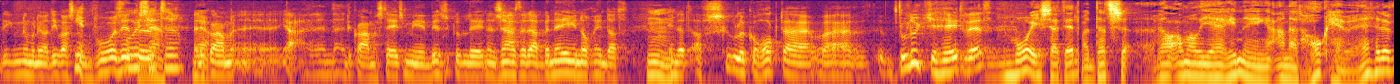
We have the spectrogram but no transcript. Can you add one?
die, noemde, dat, die was toen Ja, voorzitter. Voorzitter. En er Ja. kwamen, eh, ja, en er kwamen steeds meer businessclubleden. En zaten daar beneden nog in dat, Mm. in dat afschuwelijke hok daar waar het bloedje heet werd. Mooi is dat, hè? Maar dat ze wel allemaal die herinneringen aan dat hok hebben, hè? Dat,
